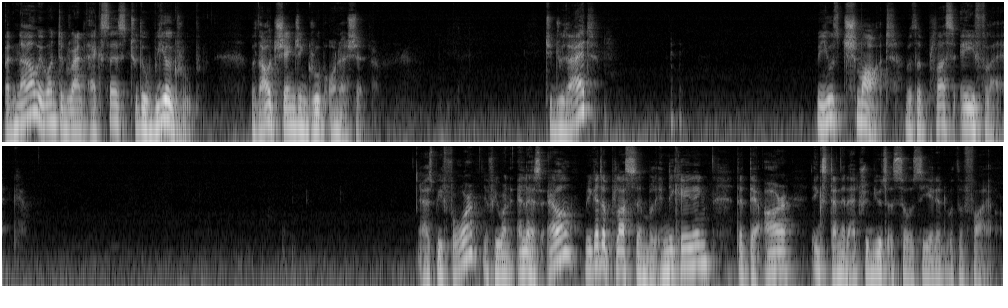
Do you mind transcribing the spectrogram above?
But now we want to grant access to the wheel group without changing group ownership. To do that, we use chmod with a plus a flag. As before, if we run lsl, we get a plus symbol indicating that there are extended attributes associated with the file.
